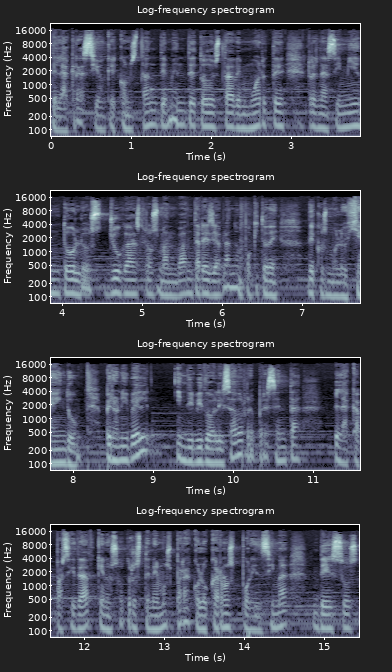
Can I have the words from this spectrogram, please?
de la creación, que constantemente todo está de muerte, renacimiento, los yugas, los manvantares y hablando un poquito de, de cosmología hindú. Pero a nivel individualizado representa la capacidad que nosotros tenemos para colocarnos por encima de esos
